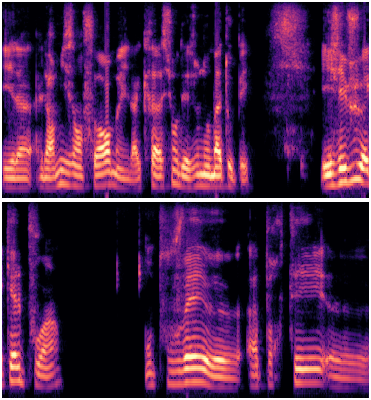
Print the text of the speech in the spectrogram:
et leur mise en forme et la création des onomatopées. Et j'ai vu à quel point on pouvait euh, apporter, euh,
